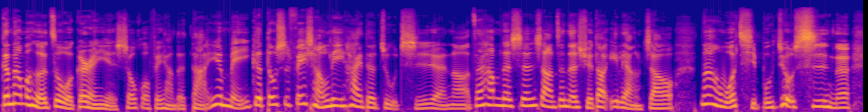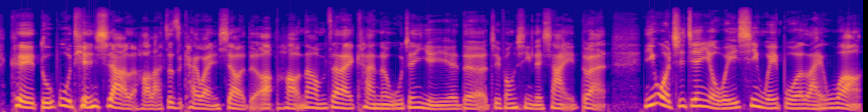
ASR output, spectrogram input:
跟他们合作，我个人也收获非常的大，因为每一个都是非常厉害的主持人啊，在他们的身上真的学到一两招，那我岂不就是？可以独步天下了。好了，这是开玩笑的啊。好，那我们再来看呢，吴珍爷爷的这封信的下一段。你我之间有微信、微博来往，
